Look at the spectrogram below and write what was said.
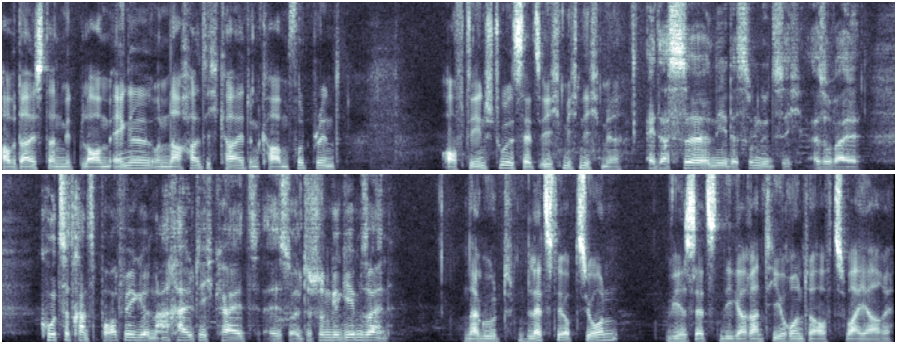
aber da ist dann mit blauem Engel und Nachhaltigkeit und Carbon Footprint, auf den Stuhl setze ich mich nicht mehr. Ey, das, äh, nee, das ist ungünstig. Also, weil kurze Transportwege, Nachhaltigkeit, es sollte schon gegeben sein. Na gut, letzte Option, wir setzen die Garantie runter auf zwei Jahre.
